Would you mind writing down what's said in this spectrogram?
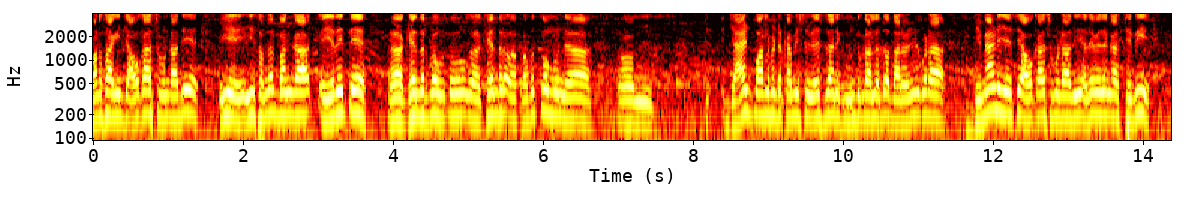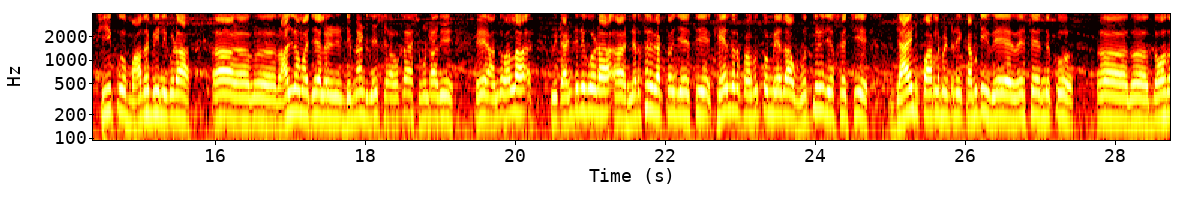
కొనసాగించే అవకాశం ఉండాది. ఈ ఈ సందర్భంగా ఏదైతే కేంద్ర ప్రభుత్వం కేంద్ర ప్రభుత్వం జాయింట్ పార్లమెంటరీ కమిషన్ వేసేదానికి ముందుకు రాలేదో దానిని కూడా డిమాండ్ చేసే అవకాశం ఉండాలి అదేవిధంగా సెబీ చీఫ్ మాధవిని కూడా రాజీనామా చేయాలని డిమాండ్ చేసే అవకాశం ఉండాలి అందువల్ల వీటంటిని కూడా నిరసన వ్యక్తం చేసి కేంద్ర ప్రభుత్వం మీద ఒత్తిడి తీసుకొచ్చి జాయింట్ పార్లమెంటరీ కమిటీ వే వేసేందుకు దోహద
